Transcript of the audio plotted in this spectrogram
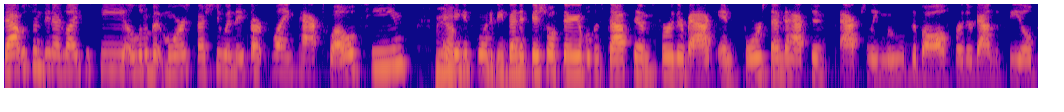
that was something I'd like to see a little bit more, especially when they start playing Pac-12 teams. I think it's going to be beneficial if they're able to stop them further back and force them to have to actually move the ball further down the field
